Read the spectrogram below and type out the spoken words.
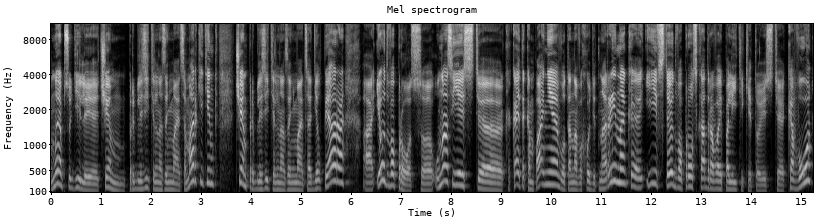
Мы обсудили, чем приблизительно занимается маркетинг, чем приблизительно занимается отдел пиара. А, и вот вопрос. У нас есть э, какая-то компания, вот она выходит на рынок, и встает вопрос кадровой политики. То есть, э, кого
